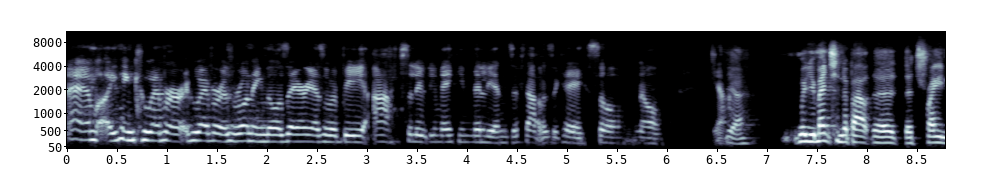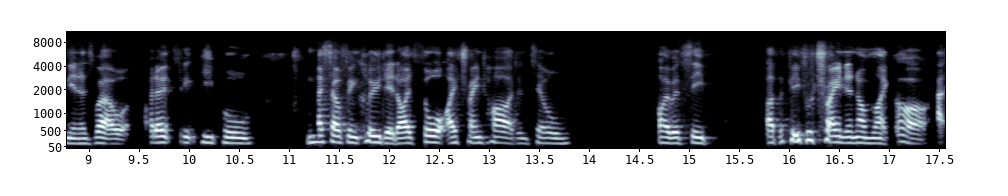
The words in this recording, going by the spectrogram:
Um, I think whoever whoever is running those areas would be absolutely making millions if that was the case. So no, yeah. Yeah. Well, you mentioned about the the training as well. I don't think people, myself included, I thought I trained hard until I would see other people training. I'm like, oh, I,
